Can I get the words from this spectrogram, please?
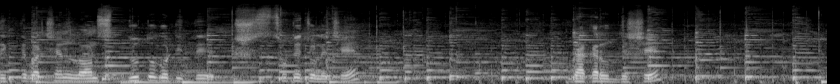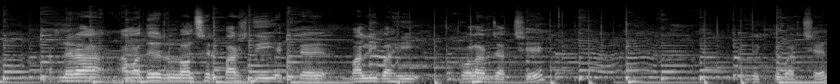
দেখতে পাচ্ছেন, লঞ্চ দ্রুত গতিতে ছুটে চলেছে। ঢাকার উদ্দেশ্যে। আপনারা আমাদের লঞ্চের পাশ দিয়ে একটা বালিবাহী ট্রলার যাচ্ছে। দেখতে পাচ্ছেন।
